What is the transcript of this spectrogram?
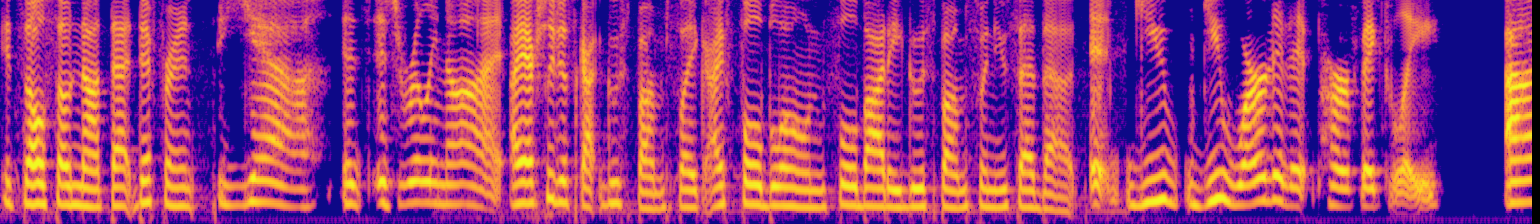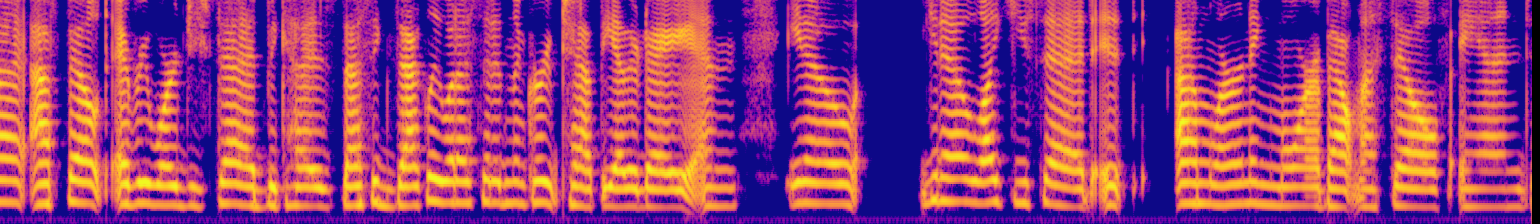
It's also not that different. yeah, it's it's really not. I actually just got goosebumps. Like I full blown, full body goosebumps when you said that. It, you you worded it perfectly. I I felt every word you said because that's exactly what I said in the group chat the other day and you know, you know like you said, it I'm learning more about myself and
